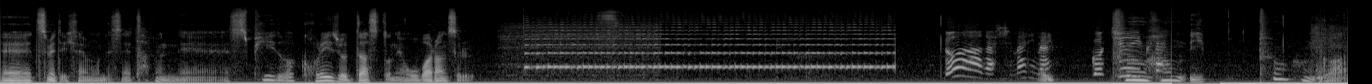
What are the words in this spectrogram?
えー詰めていきたいもんですね。多分ねスピードはこれ以上出すとねオーバーランする。ドアが閉まります。ご注1分意ください。半1分半か。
